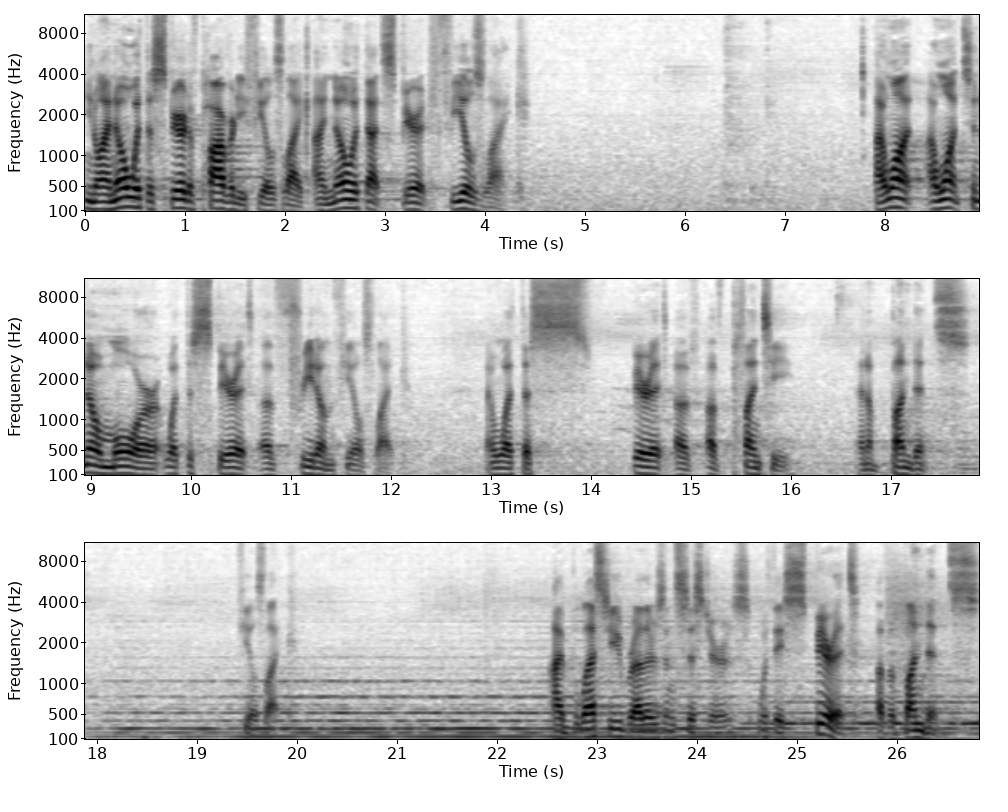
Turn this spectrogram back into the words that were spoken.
you know, I know what the spirit of poverty feels like. I know what that spirit feels like. I want, I want to know more what the spirit of freedom feels like and what the spirit of, of plenty and abundance feels like. I bless you, brothers and sisters, with a spirit of abundance.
